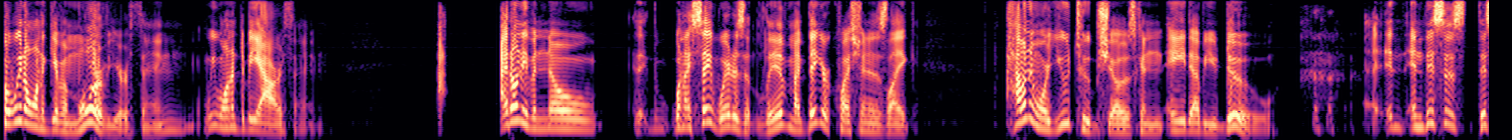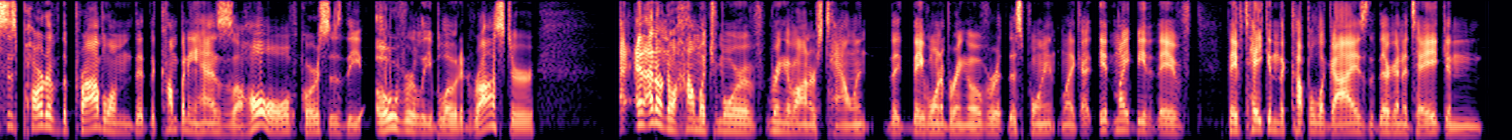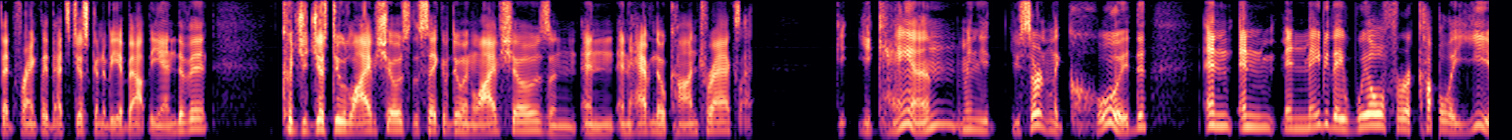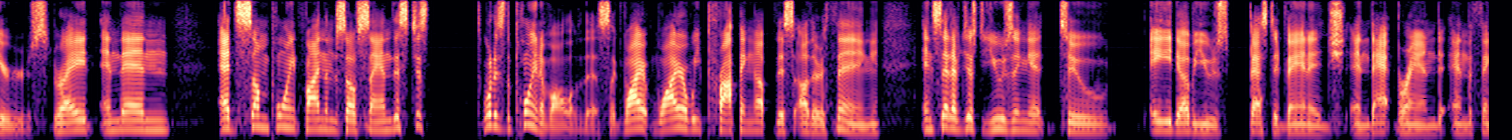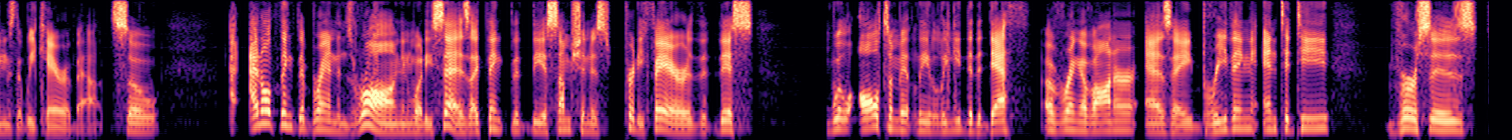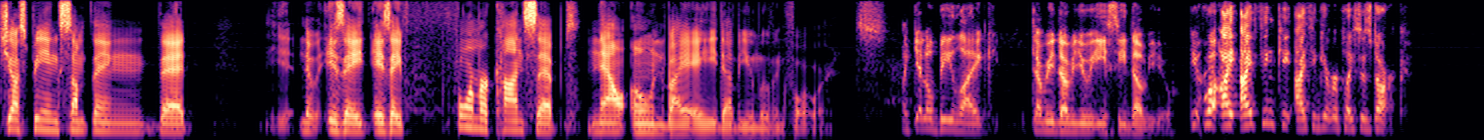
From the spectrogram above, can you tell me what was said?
But we don't want to give them more of your thing. We want it to be our thing. I, I don't even know when I say where does it live. My bigger question is like, how many more YouTube shows can AEW do? Uh, and, and this is this is part of the problem that the company has as a whole, of course, is the overly bloated roster. And I don't know how much more of Ring of Honor's talent that they want to bring over at this point. Like it might be that they've they've taken the couple of guys that they're going to take, and that frankly, that's just going to be about the end of it. Could you just do live shows for the sake of doing live shows and and and have no contracts? I, you can. I mean, you you certainly could and and and maybe they will for a couple of years, right? And then at some point find themselves saying, "This just what is the point of all of this? Like, why why are we propping up this other thing instead of just using it to AEW's best advantage and that brand and the things that we care about?" So. I- I don't think that Brandon's wrong in what he says. I think that the assumption is pretty fair that this will ultimately lead to the death of Ring of Honor as a breathing entity versus just being something that you know, is a is a former concept now owned by AEW moving forward. Like it'll be like WWE ECW. Yeah, Well, I, I think it, I think it replaces Dark.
